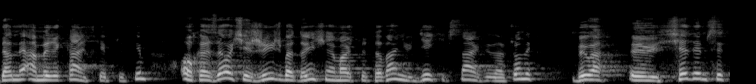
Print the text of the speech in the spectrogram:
dane amerykańskie wszystkim, okazało się, że liczba doniesień o maltretowaniu dzieci w Stanach Zjednoczonych była 700, y,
